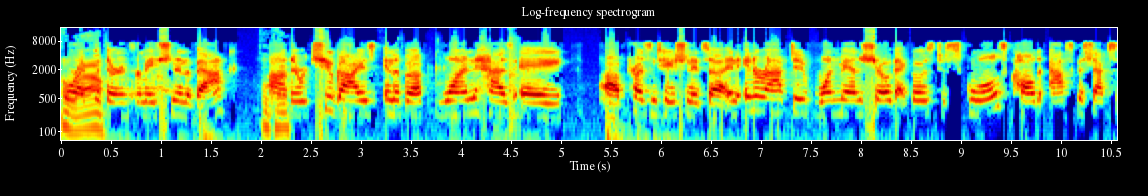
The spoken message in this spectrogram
Oh, or wow. I put their information in the back. Okay. Uh, there were two guys in the book. One has a uh, presentation. It's a, an interactive one-man show that goes to schools called Ask a Sex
